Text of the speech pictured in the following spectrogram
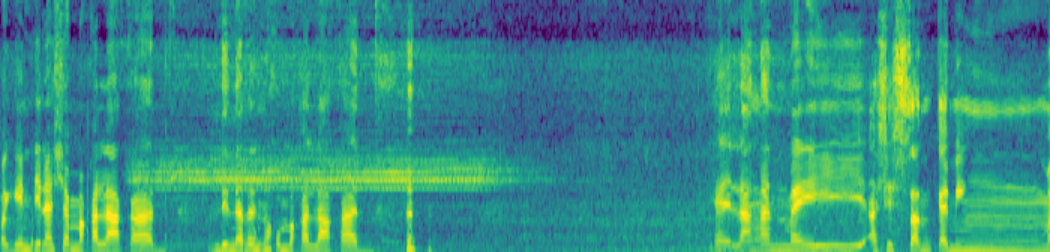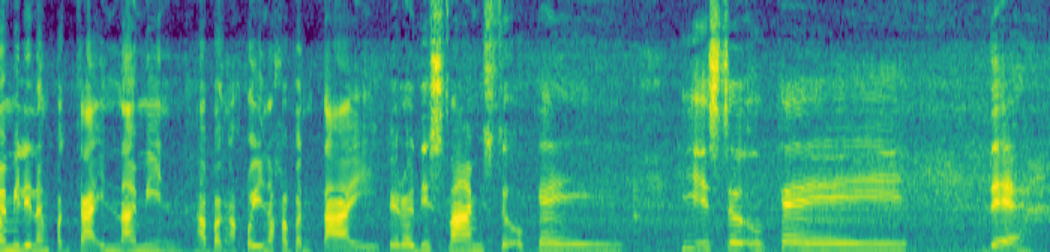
Pag hindi na siya makalakad, hindi na rin ako makalakad. Kailangan may assistant kaming mamili ng pagkain namin habang ako'y nakabantay. Pero this time, is still okay. He is still okay. There.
